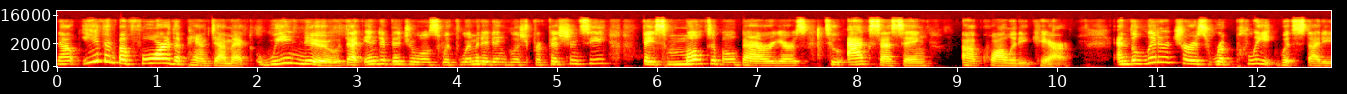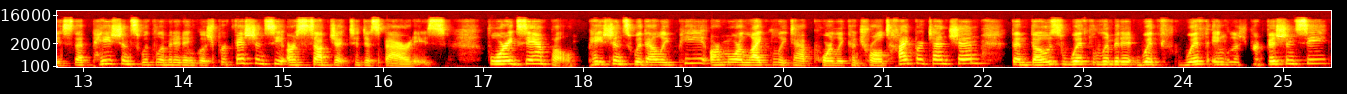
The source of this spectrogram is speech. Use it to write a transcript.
Now, even before the pandemic, we knew that individuals with limited English proficiency face multiple barriers to accessing uh, quality care. And the literature is replete with studies that patients with limited English proficiency are subject to disparities. For example, patients with LEP are more likely to have poorly controlled hypertension than those with limited with, with English proficiency.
